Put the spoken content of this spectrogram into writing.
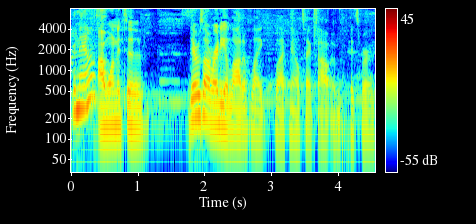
The nails. I wanted to. There was already a lot of like black nail techs out in Pittsburgh.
